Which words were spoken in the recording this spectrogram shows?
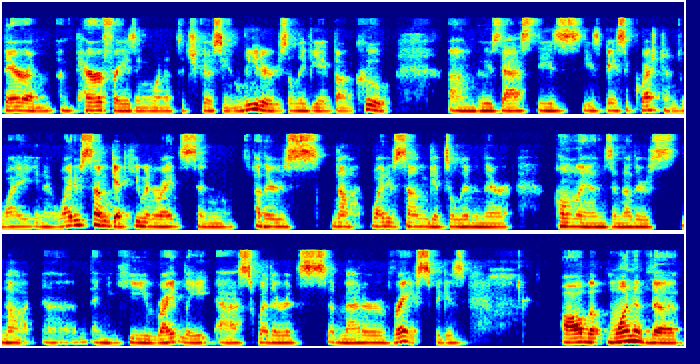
there, I'm, I'm paraphrasing one of the Chagossian leaders, Olivier Bancoult, um, who's asked these these basic questions. Why you know why do some get human rights and others not? Why do some get to live in their homelands and others not. Uh, and he rightly asks whether it's a matter of race, because all but one of the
